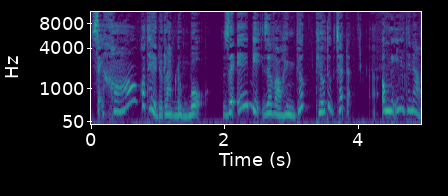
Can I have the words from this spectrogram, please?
sẽ khó có thể được làm đồng bộ, dễ bị rơi vào hình thức thiếu thực chất. Ông nghĩ như thế nào?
